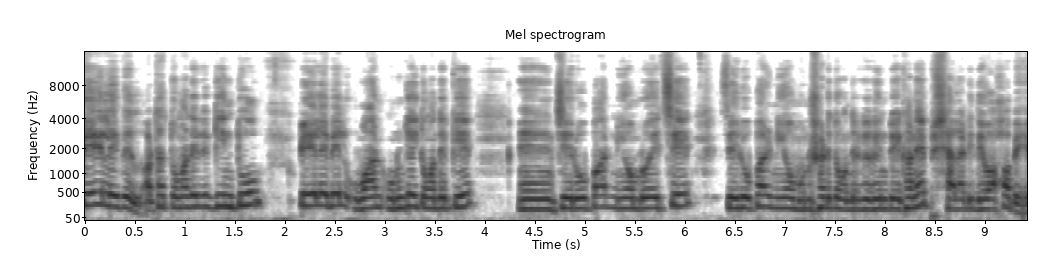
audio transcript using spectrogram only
পে লেভেল অর্থাৎ তোমাদেরকে কিন্তু পে লেভেল ওয়ান অনুযায়ী তোমাদেরকে যে রোপার নিয়ম রয়েছে, সেই রোপার নিয়ম অনুসারে তোমাদেরকে কিন্তু এখানে স্যালারি দেওয়া হবে।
